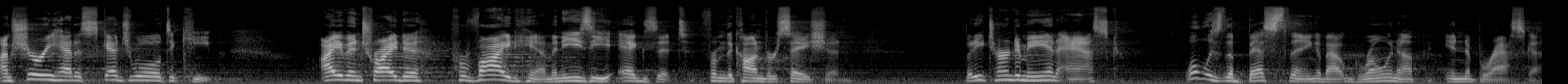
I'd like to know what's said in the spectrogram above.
I'm sure he had a schedule to keep. I even tried to provide him an easy exit from the conversation. But he turned to me and asked, What was the best thing about growing up in Nebraska?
